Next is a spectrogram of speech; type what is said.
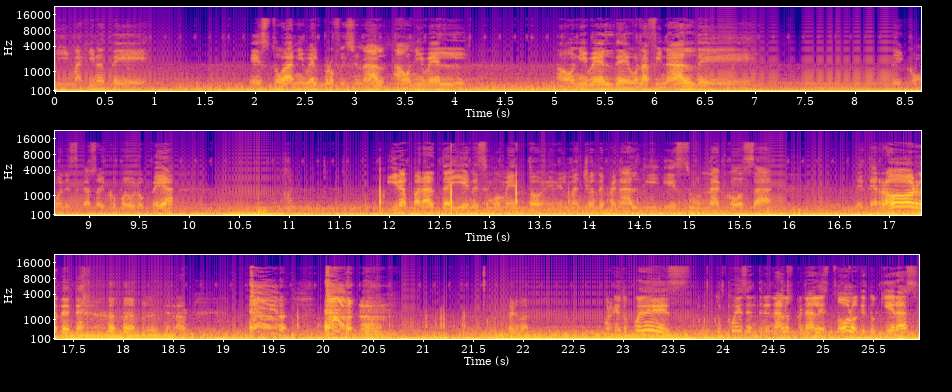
Imagínate esto a nivel profesional, a un nivel a un nivel de una final de de como en este caso hay Copa Europea. Ir a pararte ahí en ese momento en el manchón de penalti es una cosa de terror, de terror, de terror. Perdón. Porque tú puedes, tú puedes entrenar los penales todo lo que tú quieras.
